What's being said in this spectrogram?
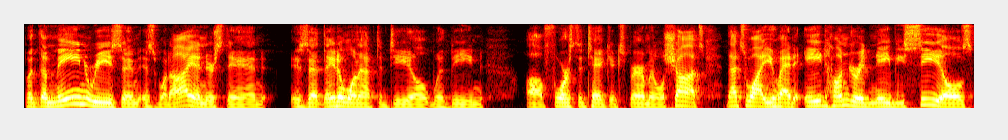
But the main reason is what I understand is that they don't want to have to deal with being uh, forced to take experimental shots. That's why you had 800 Navy SEALs,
